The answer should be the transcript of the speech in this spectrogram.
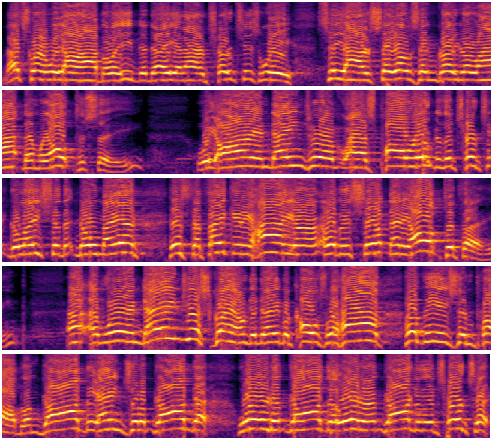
That's where we are, I believe, today in our churches. We see ourselves in greater light than we ought to see. We are in danger of, as Paul wrote to the church at Galatia, that no man is to think any higher of himself than he ought to think. Uh, and we're in dangerous ground today because we have a vision problem. God, the angel of God, the Word of God, the letter of God to the church at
